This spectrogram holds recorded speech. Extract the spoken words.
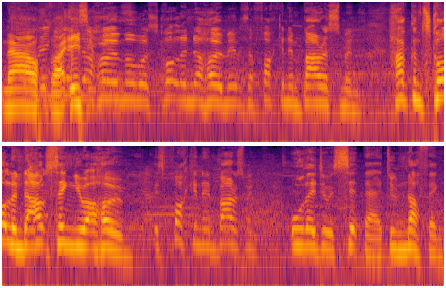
Now, like easy. at home or Scotland at home, it was a fucking embarrassment. How can Scotland outsing you at home? It's fucking embarrassment. All they do is sit there, do nothing.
